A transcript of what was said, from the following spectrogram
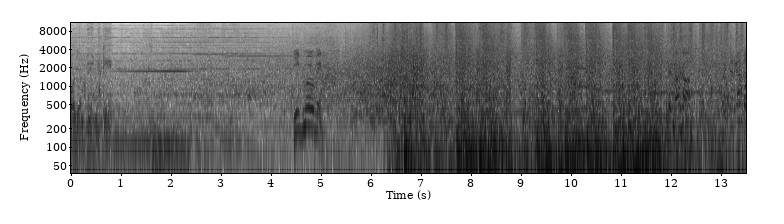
Voy a morirme aquí. Keep moving. ¡Recarga! ¡Estoy cargando!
